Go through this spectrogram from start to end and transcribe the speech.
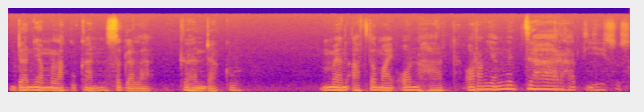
dan yang melakukan segala kehendakku man after my own heart. Orang yang ngejar hati Yesus.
